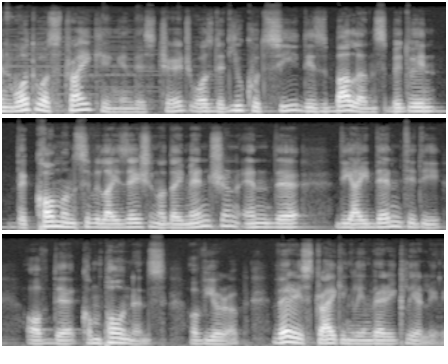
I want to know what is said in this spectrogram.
And what was striking in this church was that you could see this balance between the common civilizational dimension and the, the identity of the components of Europe very strikingly and very clearly.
